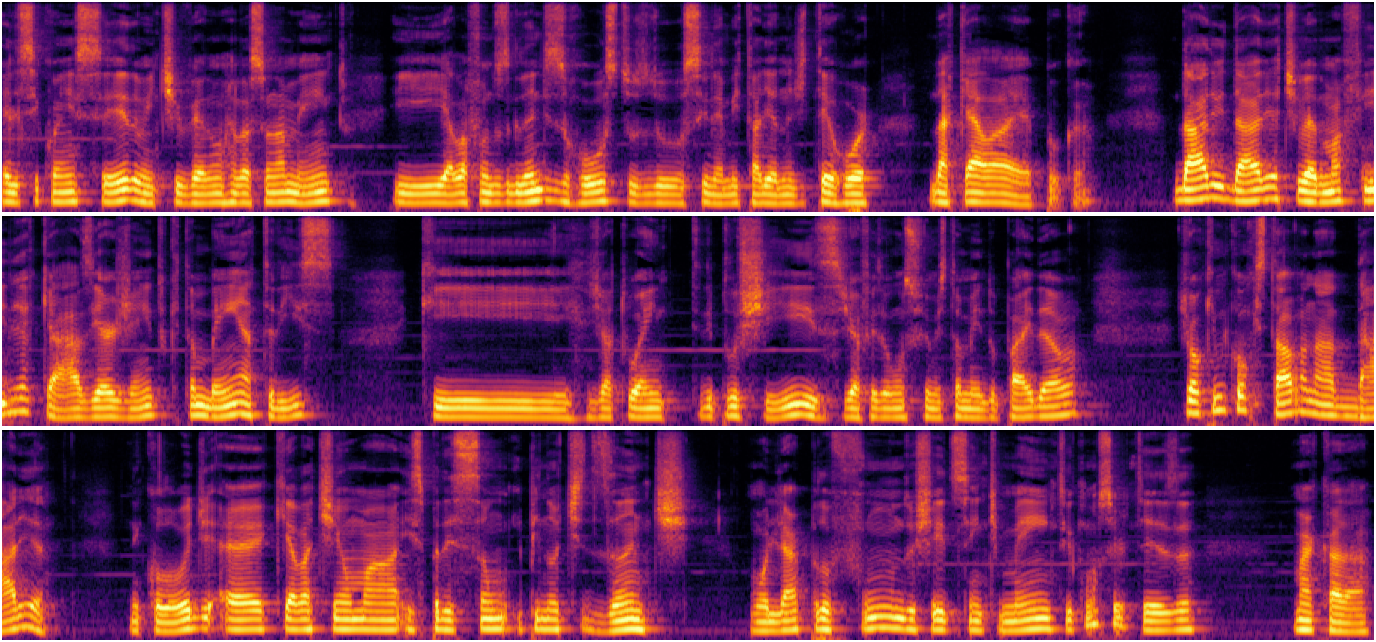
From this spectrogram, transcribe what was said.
eles se conheceram e tiveram um relacionamento, e ela foi um dos grandes rostos do cinema italiano de terror daquela época. Dario e Daria tiveram uma filha, que é a Asia Argento, que também é atriz, que já atua em Triplo X, já fez alguns filmes também do pai dela. Já o que me conquistava na Daria Nicolodi é que ela tinha uma expressão hipnotizante, um olhar profundo, cheio de sentimento e com certeza marcará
